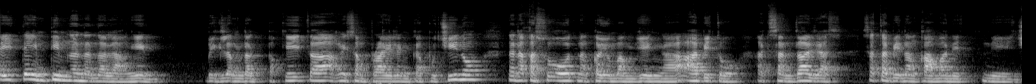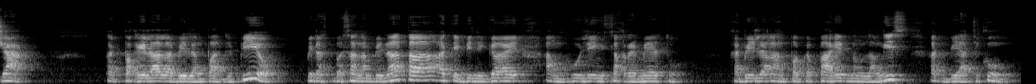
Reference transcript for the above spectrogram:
ay taimtim na nanalangin. Biglang nagpakita ang isang praileng cappuccino na nakasuot ng kayumangging ah, abito at sandalyas sa tabi ng kama ni, ni Jack. Nagpakilala bilang Padre Pio, pinasbasan ng binata at ibinigay ang huling sakramento, kabilang ang pagpapahid ng langis at biaticum.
